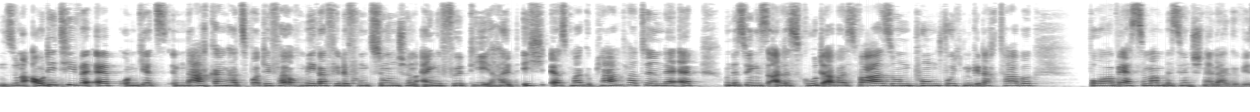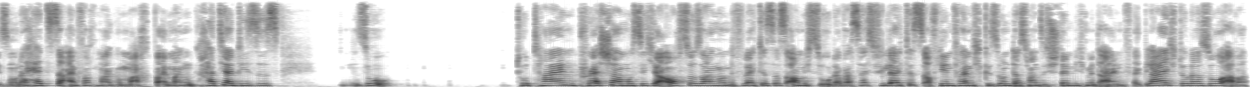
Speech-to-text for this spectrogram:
so eine auditive App und jetzt im Nachgang hat Spotify auch mega viele Funktionen schon eingeführt, die halt ich erstmal geplant hatte in der App und deswegen ist alles gut, aber es war so ein Punkt, wo ich mir gedacht habe, boah, wärst du mal ein bisschen schneller gewesen oder hättest du einfach mal gemacht, weil man hat ja dieses so totalen Pressure, muss ich ja auch so sagen, und vielleicht ist das auch nicht so, oder was heißt vielleicht, ist es auf jeden Fall nicht gesund, dass man sich ständig mit allen vergleicht oder so, aber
